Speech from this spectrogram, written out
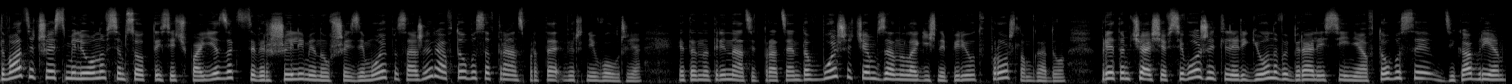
26 миллионов 700 тысяч поездок совершили минувшей зимой пассажиры автобусов транспорта Верхневолжья. Это на 13% больше, чем за аналогичный период в прошлом году. При этом чаще всего жители региона выбирали синие автобусы в декабре.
